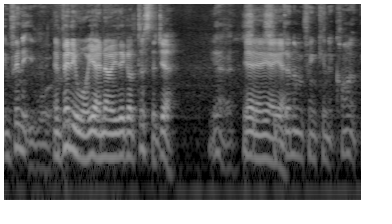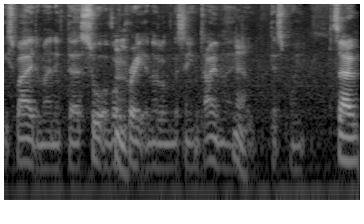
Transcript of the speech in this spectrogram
Infinity War. Infinity War. Yeah, no, they got dusted. Yeah. yeah. Yeah, so, yeah, so yeah. Then I'm thinking it can't be Spider Man if they're sort of operating along the same timeline Yeah. at this point. So,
